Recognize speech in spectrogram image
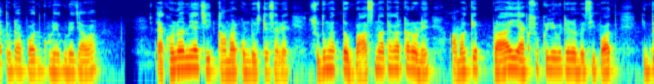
এতটা পথ ঘুরে ঘুরে যাওয়া। এখনও আমি আছি কামারকুণ্ডু স্টেশনে শুধুমাত্র বাস না থাকার কারণে আমাকে প্রায় একশো কিলোমিটারের বেশি পথ কিন্তু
